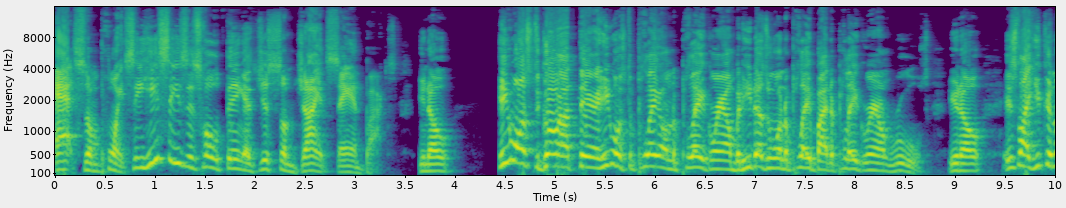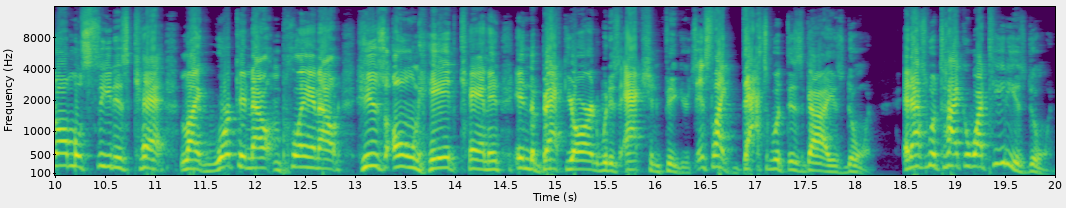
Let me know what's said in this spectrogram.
at some point. See, he sees this whole thing as just some giant sandbox. You know, he wants to go out there he wants to play on the playground, but he doesn't want to play by the playground rules. You know, it's like you can almost see this cat like working out and playing out his own head canon in the backyard with his action figures. It's like that's what this guy is doing. And that's what Taika Waititi is doing.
